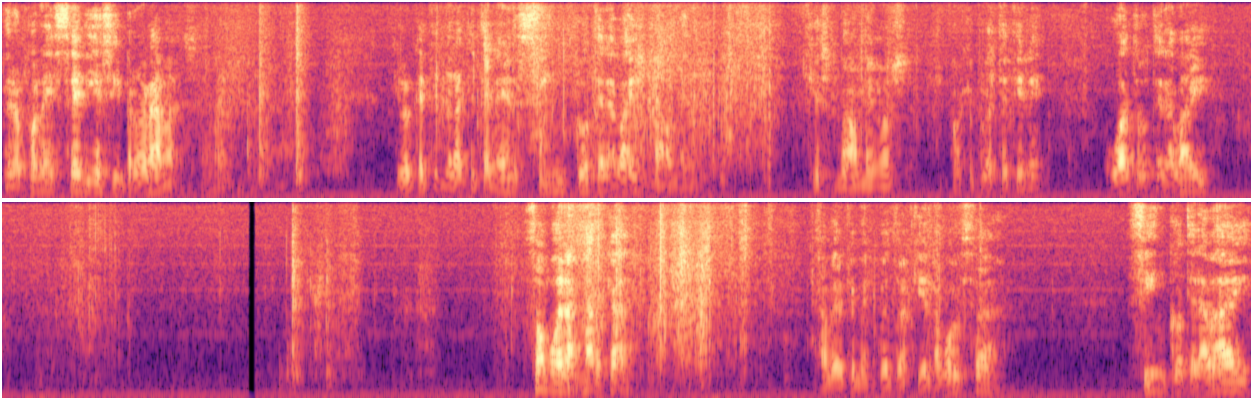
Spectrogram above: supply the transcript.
Pero pone series y programas. Creo que tendrá que tener 5 terabytes más o menos. Que es más o menos, por ejemplo, este tiene 4 terabytes Son buenas marcas. A ver qué me encuentro aquí en la bolsa. 5 terabytes.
